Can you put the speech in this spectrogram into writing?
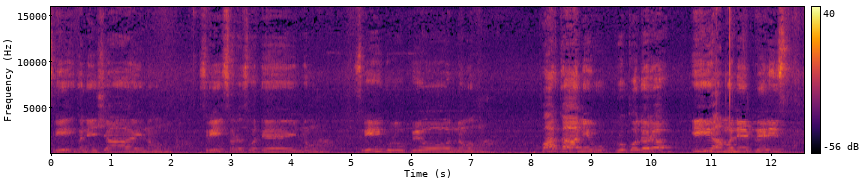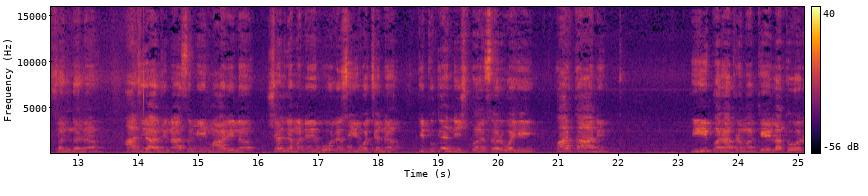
श्री गणेशाय नमः श्री सरस्वत्याय नमः श्री गुरुभ्यो नमः। पार्थ आणि वृकोदर इही आम्हने प्रेरिस चंदन। आजी अर्जुनास मी मारिन शल्य मने बोलसी वचन। तितुके निष्प निष्फळ सर्वही पार्थ आणि इही पराक्रम केला थोर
